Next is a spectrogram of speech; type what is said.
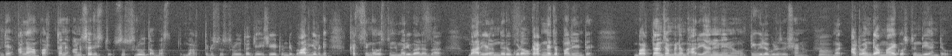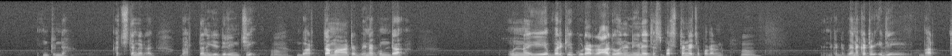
అంటే అలా భర్తని అనుసరిస్తూ శుశ్రూత భర్తకి శుశ్రూత చేసేటువంటి భార్యలకి ఖచ్చితంగా వస్తుంది. మరి వాళ్ళ భా భార్యలందరూ కూడా ఒక రకంగా చెప్పాలి అంటే భర్తను చంపిన భార్య అని నేను టీవీలో కూడా చూశాను. మరి అటువంటి అమ్మాయికి వస్తుంది అంటే ఉంటుందా? ఖచ్చితంగా రాదు. భర్తను ఎదిరించి భర్త మాట వినకుండా ఉన్న ఎవరికి కూడా రాదు అని నేనైతే స్పష్టంగా చెప్పగలను. ఎందుకంటే వెనకటి ఇది భర్త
